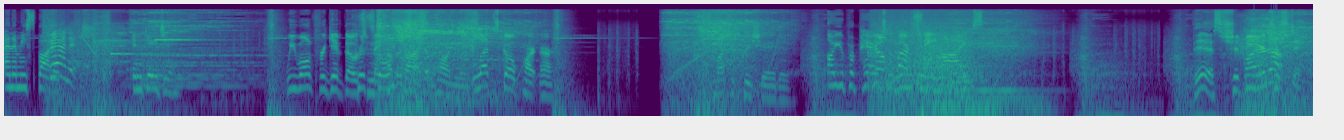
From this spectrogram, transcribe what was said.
Enemy spotted. Vanish! Engaging. We won't forgive those Crystal who make others shine upon you. Let's go, partner. Much appreciated. Are you prepared No to lose mercy. your lives? This should be Fired up. interesting. I'm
